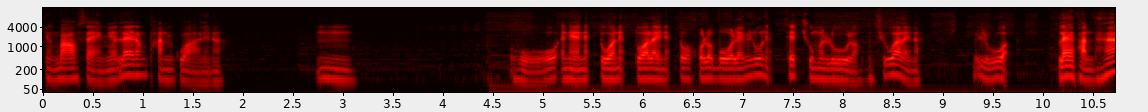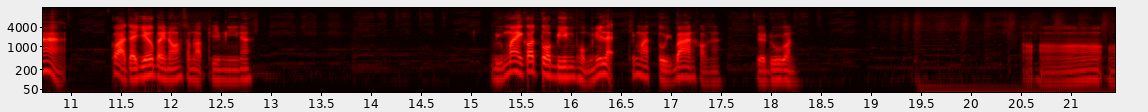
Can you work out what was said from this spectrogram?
อย่างบาวแสงเนี่ยแร่ต้องพันกว่าเลยนะ อืม โอ้โหอันเนี้ยเนี่ยตัวเนี่ยตัวอะไรเนี่ยตัวโคโลโบอะไรไม่รู้เนี่ยเซตชูมารูเหรอมันชื่อว่าอะไรนะไม่รู้อะแร่พันห้าก็อาจจะเยอะไปเนาะสำหรับทีมนี้นะ หรือไม่ก็ตัวบีนผมนี่แหละที่มาตุ๋ยบ้านเขานะเดี๋ยวดูก่อนอ๋ออ๋อ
